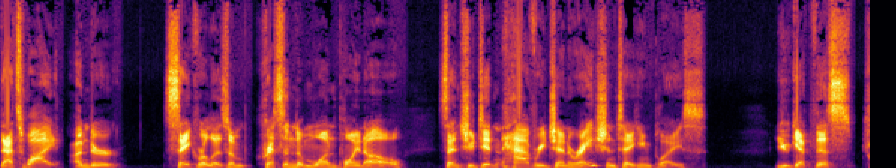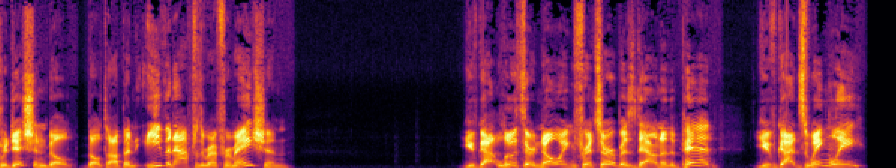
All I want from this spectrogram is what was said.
that's why under sacralism, Christendom 1.0, since you didn't have regeneration taking place, you get this tradition built built up, and even after the Reformation, you've got Luther knowing Fritz Erbe's down in the pit. You've got Zwingli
